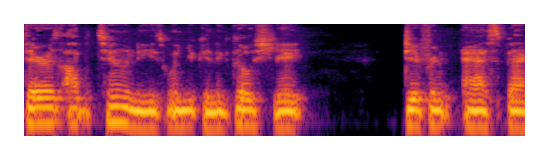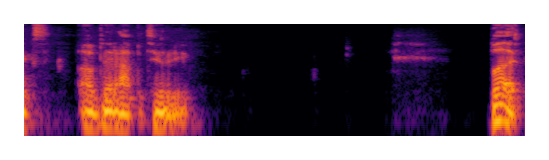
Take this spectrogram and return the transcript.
there's opportunities when you can negotiate different aspects of that opportunity. But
